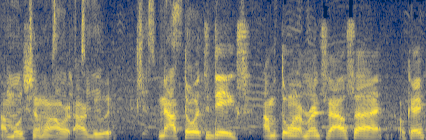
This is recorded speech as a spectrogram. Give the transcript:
I motion him. I'll, I'll do it. Now throw it to Diggs. I'm throwing it run to the outside. Okay.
